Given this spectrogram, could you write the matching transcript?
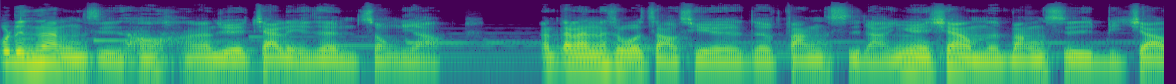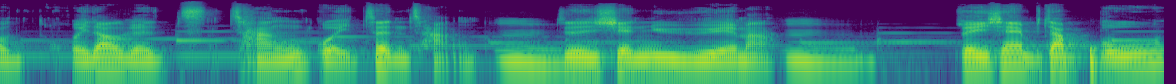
不能这样子，然后好像觉得家里也是很重要。那当然那是我早期的方式啦，因为像我们的方式比较回到个常轨正常，嗯，就是先预约嘛，嗯，所以现在比较不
